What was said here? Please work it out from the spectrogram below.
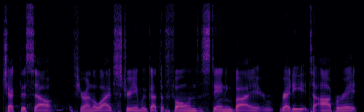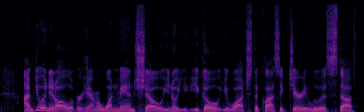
Check this out if you're on the live stream. We've got the phones standing by, ready to operate. I'm doing it all over here. I'm a one man show. You know, you, you go, you watch the classic Jerry Lewis stuff.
